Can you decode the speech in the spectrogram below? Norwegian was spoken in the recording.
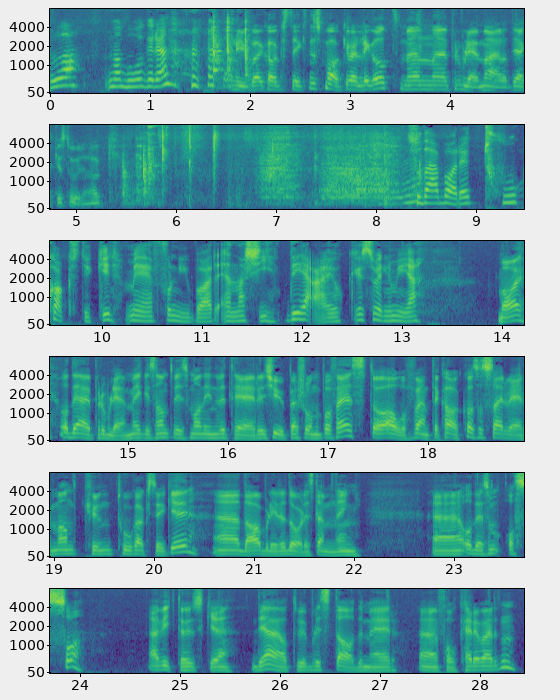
Ja, den var god og grønn. Fornybarkakestykkene smaker veldig godt, men eh, problemet er at de er ikke store nok. Så det er bare to kakestykker med fornybar energi. Det er jo ikke så veldig mye. Nei, og det er jo problemet. ikke sant? Hvis man inviterer 20 personer på fest, og alle forventer kake, og så serverer man kun to kakestykker, eh, da blir det dårlig stemning. Eh, og det som også er viktig å huske, det er at vi blir stadig mer eh, folk her i verden.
